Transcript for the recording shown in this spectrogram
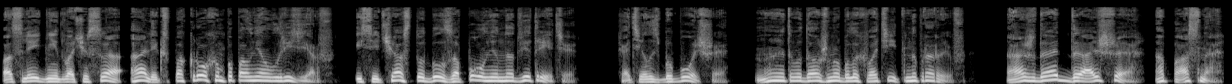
Последние два часа Алекс по крохам пополнял резерв, и сейчас тот был заполнен на две трети. Хотелось бы больше, но этого должно было хватить на прорыв. А ждать дальше опасно.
